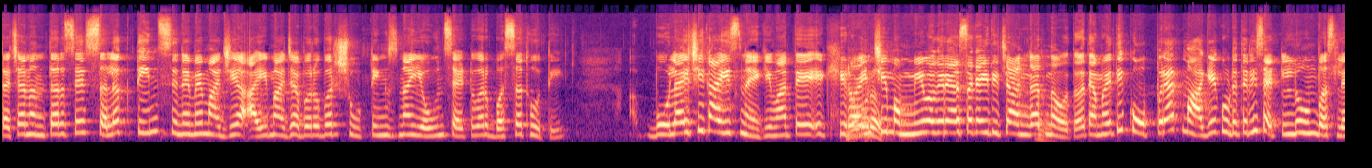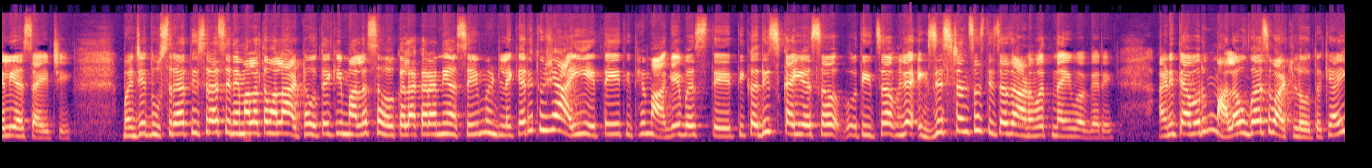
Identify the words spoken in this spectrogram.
त्याच्यानंतरचे सलग तीन सिनेमे माझी आई माझ्याबरोबर शूटिंग्सना येऊन सेटवर बसत होती. बोलायची काहीच नाही किंवा ते एक हिरोईनची मम्मी वगैरे असं काही तिच्या अंगात नव्हतं. त्यामुळे ती कोपऱ्यात मागे कुठेतरी सेटल होऊन बसलेली असायची. म्हणजे दुसऱ्या तिसऱ्या सिनेमाला तर मला आठवतंय की मला सहकलाकारांनी असंही म्हटलं की अरे तुझी आई येते तिथे मागे बसते. ती कधीच काही असं तिचं म्हणजे एक्झिस्टन्सच तिचा जाणवत नाही वगैरे. आणि त्यावरून मला उगाच वाटलं होतं की आई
